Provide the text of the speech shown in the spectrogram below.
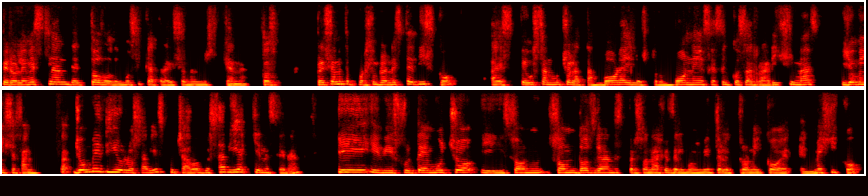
pero le mezclan de todo, de música tradicional mexicana. Entonces, precisamente, por ejemplo, en este disco, este, usan mucho la tambora y los trombones, hacen cosas rarísimas, y yo me hice fan. Yo medio los había escuchado, yo sabía quiénes eran y, disfruté mucho y son, son dos grandes personajes del movimiento electrónico en, México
